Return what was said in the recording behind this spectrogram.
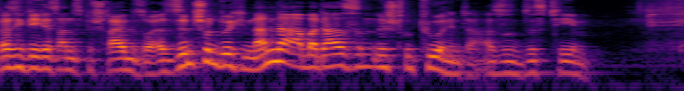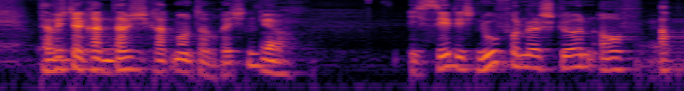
Ich weiß nicht, wie ich das anders beschreiben soll. Also sind schon durcheinander, aber da ist eine Struktur hinter, also ein System. Darf ich, da grad, darf ich gerade mal unterbrechen? Ja. ich sehe dich nur von der Stirn auf, ab,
